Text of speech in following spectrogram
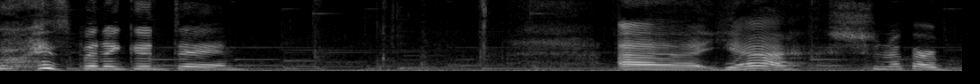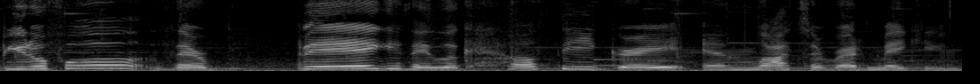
it's been a good day. Uh, yeah, Chinook are beautiful. They're big, they look healthy, great, and lots of redd making.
